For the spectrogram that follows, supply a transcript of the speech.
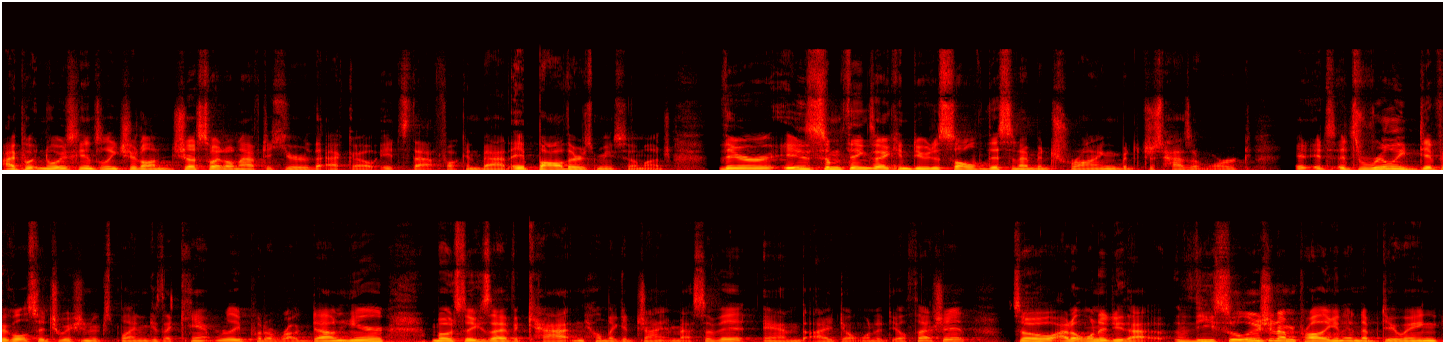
I put noise canceling shit on just so I don't have to hear the echo. It's that fucking bad. It bothers me so much. There is some things I can do to solve this, and I've been trying, but it just hasn't worked. It, it's it's really difficult situation to explain because I can't really put a rug down here, mostly because I have a cat and he'll make a giant mess of it, and I don't want to deal with that shit. So I don't want to do that. The solution I'm probably gonna end up doing,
